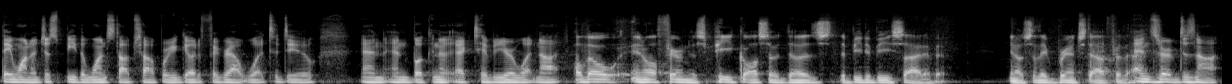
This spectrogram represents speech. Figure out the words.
They want to just be the one-stop shop where you go to figure out what to do, and and book an activity or whatnot. Although, in all fairness, Peek also does the B2B side of it. You know, so they've branched out for that. And Zerv does not.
